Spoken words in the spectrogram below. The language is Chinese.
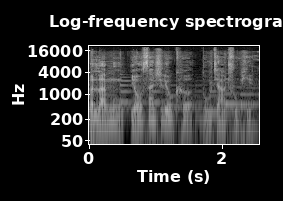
本栏目由三十六氪独家出品。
